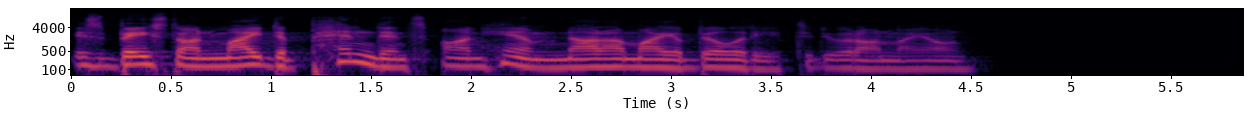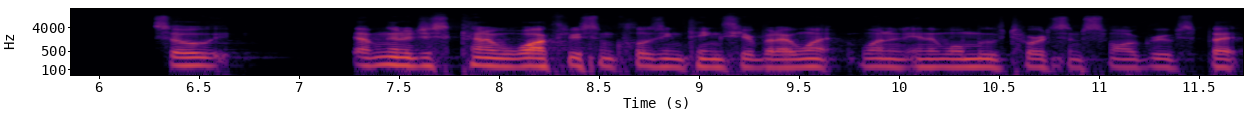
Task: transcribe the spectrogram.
is based on my dependence on Him, not on my ability to do it on my own. So I'm going to just kind of walk through some closing things here, but I want, one, and then we'll move towards some small groups. But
